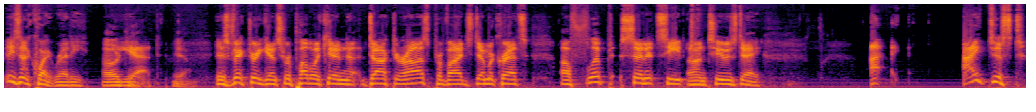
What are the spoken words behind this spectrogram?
He's not quite ready Okay. yet. Yeah. His victory against Republican Dr. Oz provides Democrats a flipped Senate seat on Tuesday. I, I just,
